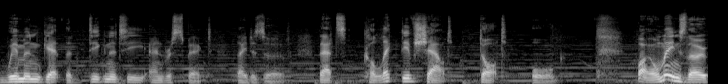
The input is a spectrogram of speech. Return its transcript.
women get the dignity and respect they deserve. That's collectiveshout.org. By all means, though,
